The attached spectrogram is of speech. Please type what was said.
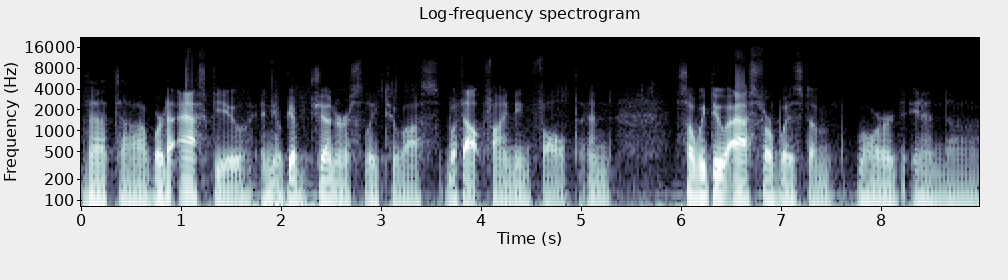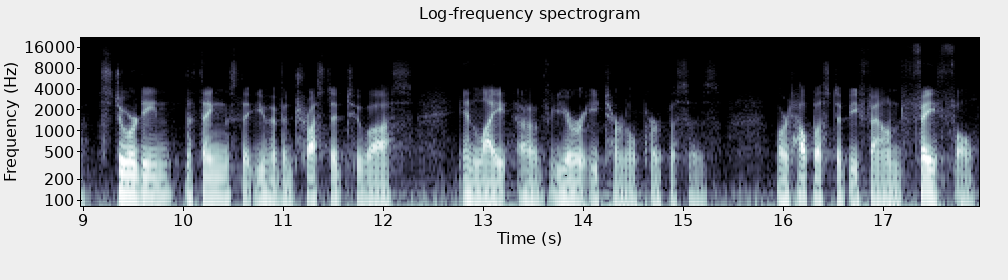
that uh, we're to ask you, and you'll give generously to us without finding fault. And so we do ask for wisdom, Lord, in uh, stewarding the things that you have entrusted to us in light of your eternal purposes. Lord, help us to be found faithful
